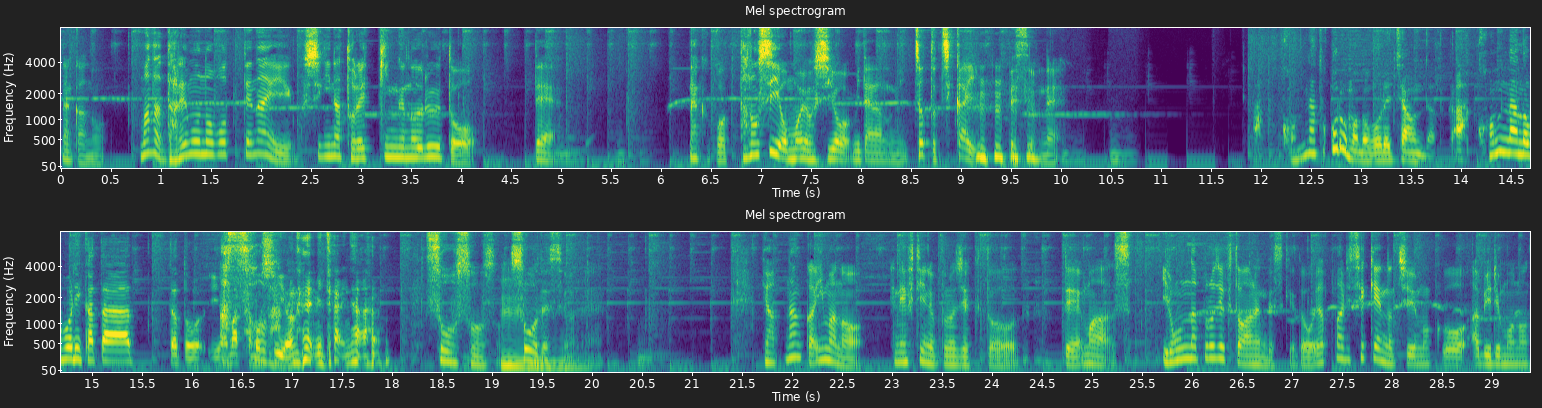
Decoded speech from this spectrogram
なんかあのまだ誰も登ってない不思議なトレッキングのルートでなんかこう楽しい思いをしようみたいなのにちょっと近いですよね。あこんなところも登れちゃうんだとかあこんな登り方だと山楽しいよねみたいな。そうそうそう、うんそうですよね。やなんか今の NFT のプロジェクトってまあすいろんなプロジェクトはあるんですけどやっぱり世間の注目を浴びるものっ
